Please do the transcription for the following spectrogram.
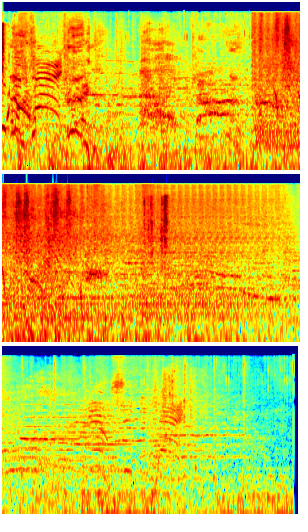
you can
